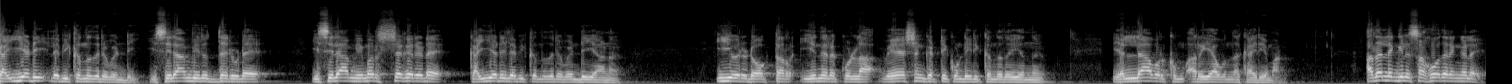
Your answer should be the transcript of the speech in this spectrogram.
കയ്യടി ലഭിക്കുന്നതിന് വേണ്ടി ഇസ്ലാം വിരുദ്ധരുടെ ഇസ്ലാം വിമർശകരുടെ കയ്യടി ലഭിക്കുന്നതിന് വേണ്ടിയാണ് ഈ ഒരു ഡോക്ടർ ഈ നിലക്കുള്ള വേഷം കെട്ടിക്കൊണ്ടിരിക്കുന്നത് എന്ന് എല്ലാവർക്കും അറിയാവുന്ന കാര്യമാണ്. അതല്ലെങ്കിൽ സഹോദരങ്ങളെ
